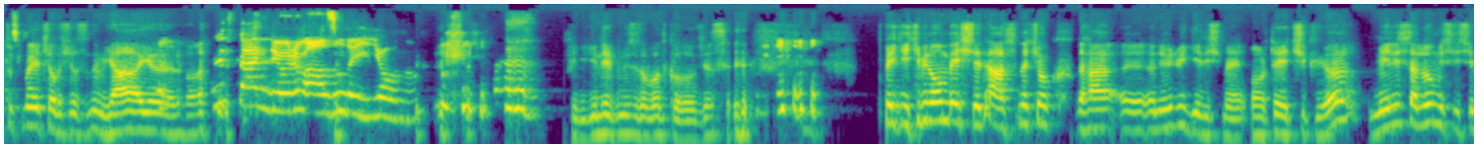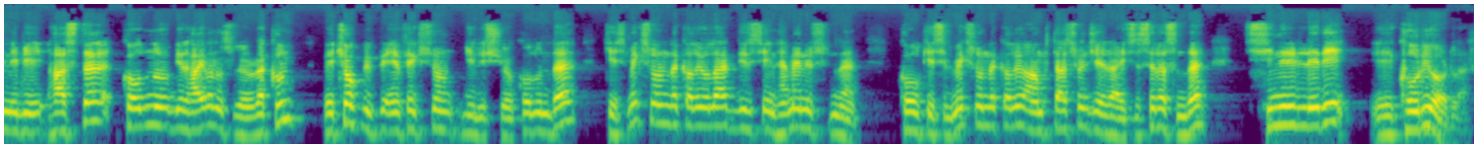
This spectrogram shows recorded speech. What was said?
tutmaya çalışıyorsun değil mi? Ya hayır falan. Lütfen diyorum ağzım da yiyor onu. Bir gün hepimiz robot kol olacağız. Peki 2015'te de aslında çok daha e, önemli bir gelişme ortaya çıkıyor. Melissa Loomis isimli bir hasta kolunu bir hayvan ısırıyor, rakun ve çok büyük bir enfeksiyon gelişiyor kolunda. Kesmek zorunda kalıyorlar. Dirseğin hemen üstünden kol kesilmek zorunda kalıyor. Amputasyon cerrahisi sırasında sinirleri e, koruyorlar.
